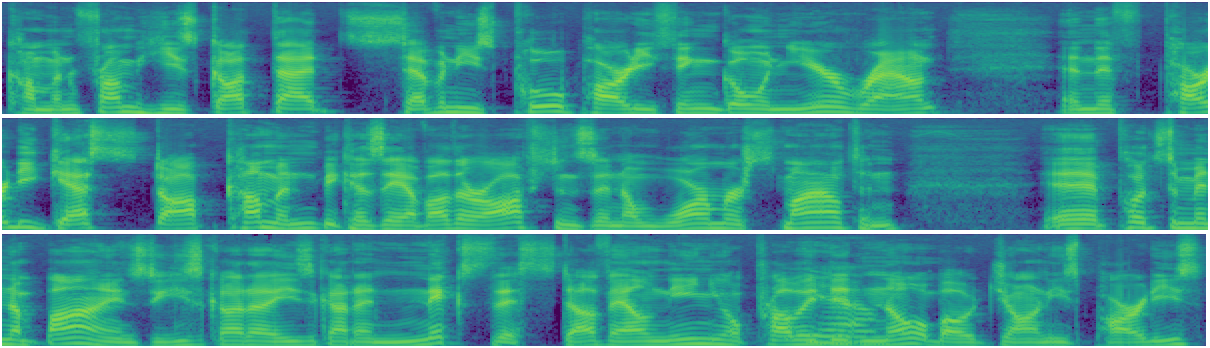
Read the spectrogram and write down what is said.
coming from. He's got that 70s pool party thing going year round. And if party guests stop coming because they have other options in a warmer Smileton, it puts him in a bind. So he's gotta he's gotta nix this stuff. El Nino probably Yeah. didn't know about Johnny's parties.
